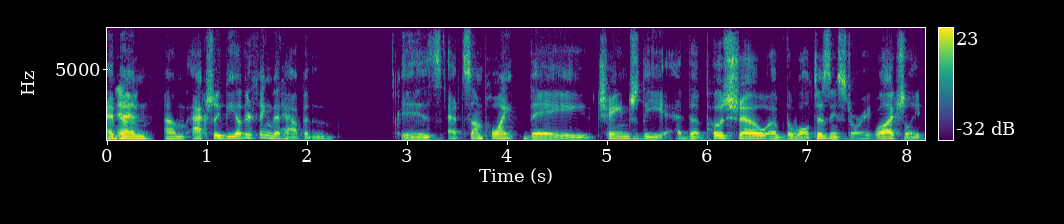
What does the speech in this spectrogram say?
And Yeah. then, um, actually, the other thing that happened is at some point they changed the the post show of the Walt Disney Story. Well, actually,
